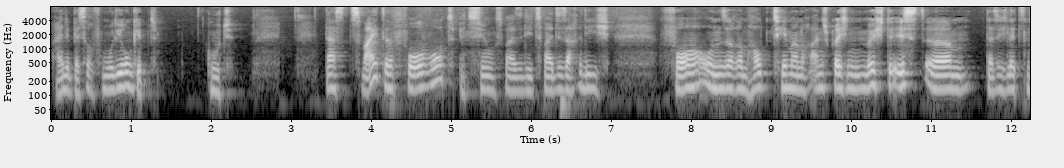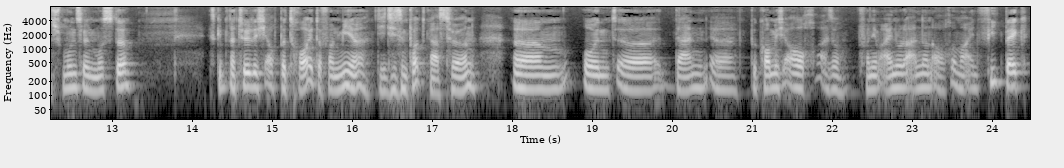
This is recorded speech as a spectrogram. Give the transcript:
eine bessere Formulierung gibt. Gut. Das zweite Vorwort, beziehungsweise die zweite Sache, die ich vor unserem Hauptthema noch ansprechen möchte, ist, ähm, dass ich letztens schmunzeln musste. Es gibt natürlich auch Betreute von mir, die diesen Podcast hören. Ähm, und äh, dann äh, bekomme ich auch, also von dem einen oder anderen auch immer ein Feedback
